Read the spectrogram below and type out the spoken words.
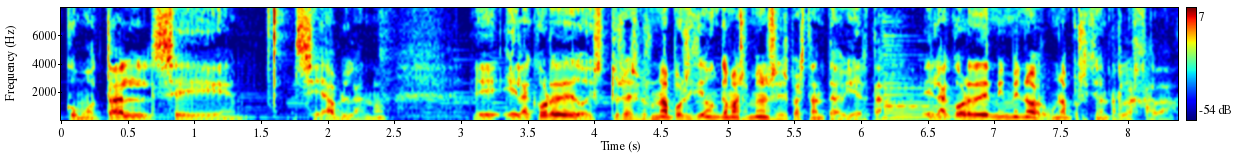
como tal se, se habla, ¿no? Eh, el acorde de Do, tú sabes que es una posición que más o menos es bastante abierta. El acorde de Mi menor, una posición relajada.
